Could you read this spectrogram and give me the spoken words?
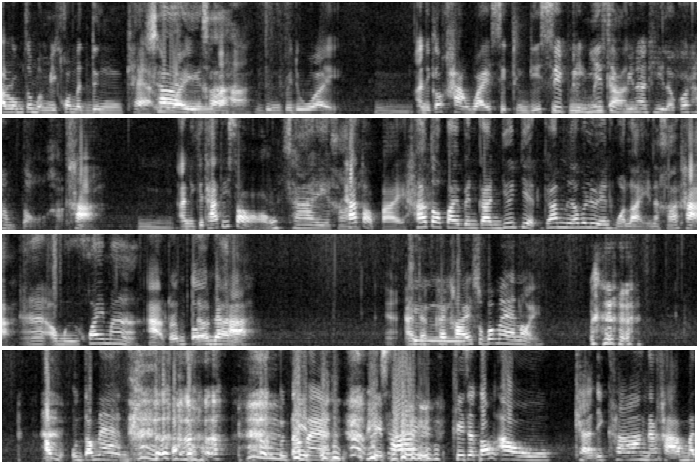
อารมณ์จะเหมือนมีคนมาดึงแขนใช่เราไว้อย่างนี้ค่ะป่ะคะดึงไปด้วยอืมอันนี้ก็ค้างไว้ 10ถึง20 10วิถึงเหมือนกัน20 วินาทีแล้วก็ทำต่อค่ะค่ะอืมอันนี้คือท่าที่ใช่ค่ะ2ท่าต่อไปท่าค่ะต่อไปเป็นการยืดเหยียดกล้ามเนื้อบริเวณหัวไหล่นะคะค่ะอ่าเอามือไขว้มาอะเริ่มต้แล้นวดันะนคะ อาจจะคือคล้ายๆซูเปอร์แมนหน่อยเอาอุลตร้าแมน อุลตร้าแมนไม่ใช่ คือจะต้องเอาแขนอีกข้างนะคะ มา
